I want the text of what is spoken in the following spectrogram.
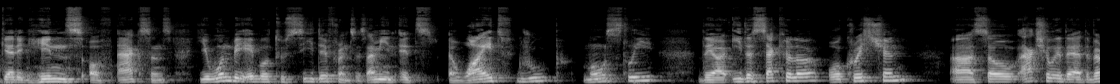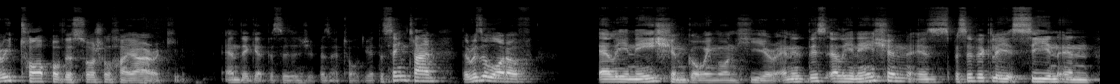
getting hints of accents, you wouldn't be able to see differences. I mean, it's a white group mostly they are either secular or Christian. Uh, so actually, they're at the very top of the social hierarchy and they get the citizenship, as I told you. At the same time, there is a lot of alienation going on here. And this alienation is specifically seen in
